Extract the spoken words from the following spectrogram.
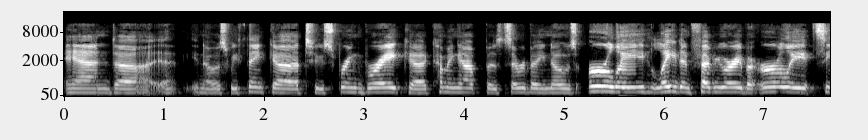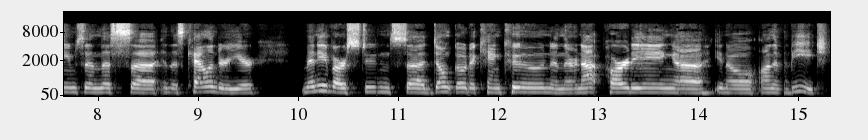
and, uh, you know, as we think uh, to spring break uh, coming up, as everybody knows, early, late in February, but early, it seems in this uh, in this calendar year, many of our students uh, don't go to Cancun and they're not partying, uh, you know, on the beach.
